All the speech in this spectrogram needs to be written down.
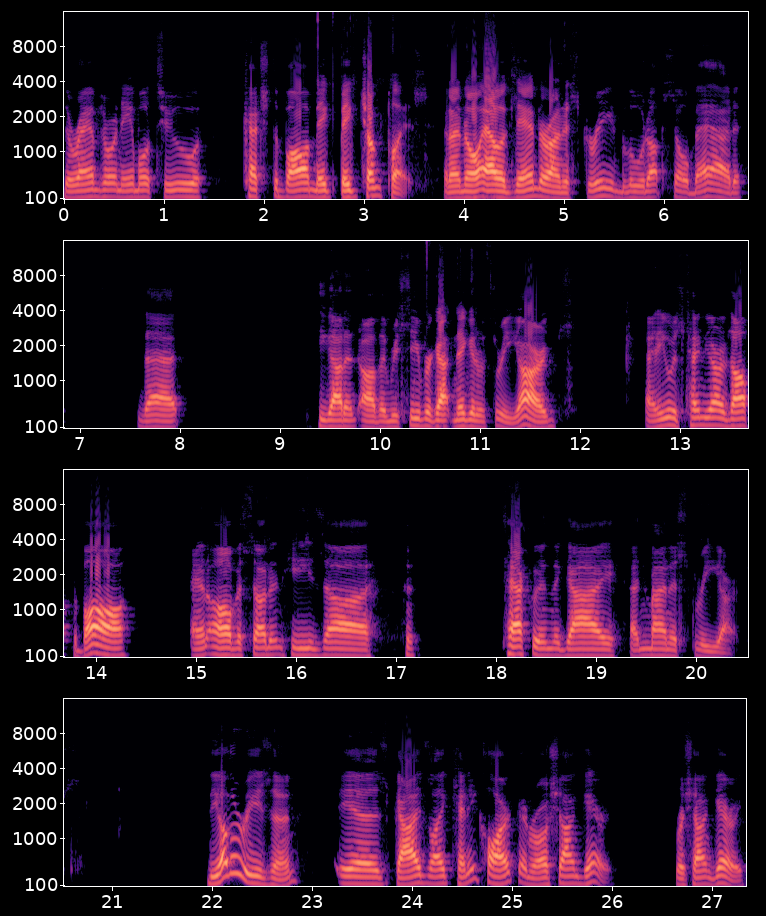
The Rams weren't able to catch the ball make big chunk plays. And I know Alexander on his screen blew it up so bad that he got uh, the receiver got negative three yards and he was 10 yards off the ball, and all of a sudden he's uh, tackling the guy at minus three yards. The other reason is guys like Kenny Clark and Rashan Gary. Rashan Gary.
